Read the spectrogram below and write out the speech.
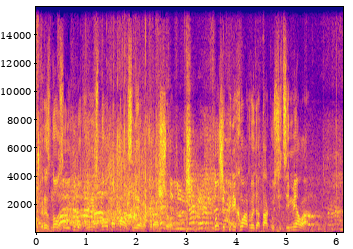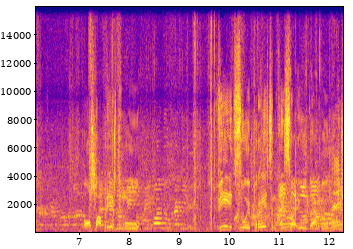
Огрызнулся Якубов и снова попал слева хорошо. Тут же перехватывает атаку Сетимела. Он по-прежнему верит в свой прессинг и свою ударную мощь.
